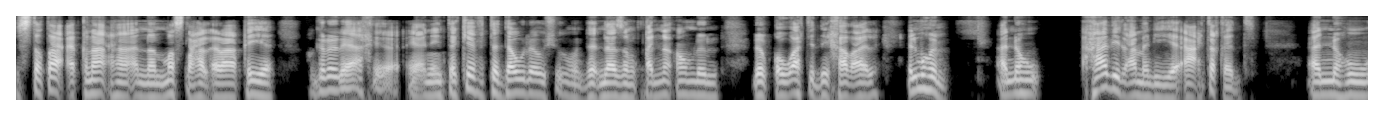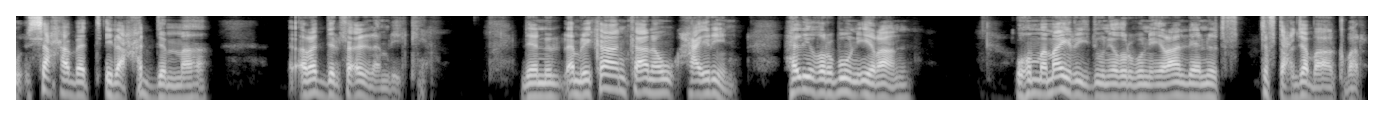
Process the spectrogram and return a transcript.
استطاع إقناعها أن المصلحة العراقية قالوا له يا أخي يعني أنت كيف أنت دولة وشو لازم تقنعهم للقوات اللي خاضعة؟ المهم أنه هذه العملية أعتقد أنه سحبت إلى حد ما رد الفعل الأمريكي لأن الأمريكان كانوا حائرين. هل يضربون إيران؟ وهم ما يريدون يضربون إيران لأنه تفتح جبهة أكبر.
